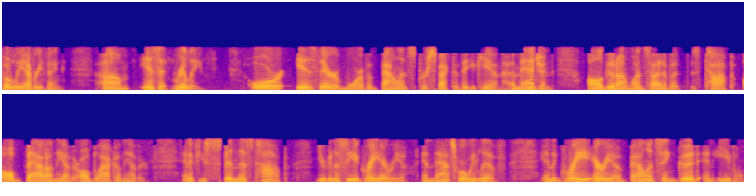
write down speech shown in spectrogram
totally everything, um, is it really? Or is there more of a balanced perspective that you can? Imagine all good on one side of a top, all bad on the other, all black on the other. And if you spin this top, you're going to see a gray area. And that's where we live, in the gray area of balancing good and evil,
